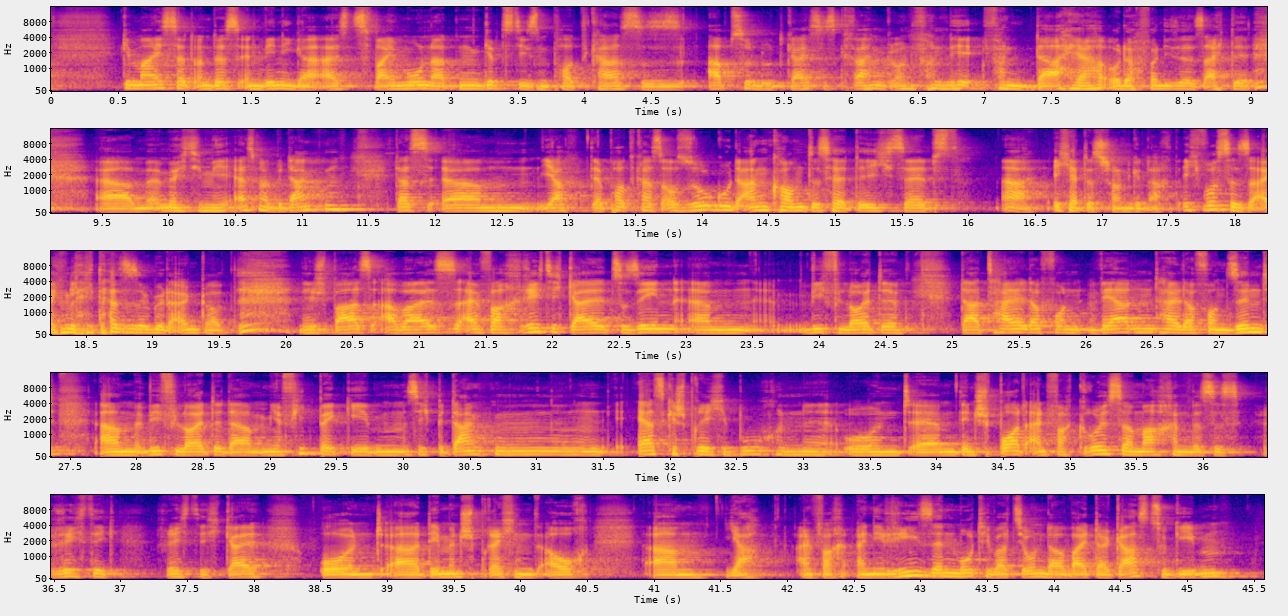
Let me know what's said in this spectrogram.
gemeistert und das in weniger als zwei Monaten gibt es diesen Podcast. Das ist absolut geisteskrank und von, von daher oder von dieser Seite ähm, möchte ich mich erstmal bedanken, dass ähm, ja, der Podcast auch so gut ankommt. Das hätte ich selbst Ah, ich hätte es schon gedacht. Ich wusste es eigentlich, dass es so gut ankommt. Nee, Spaß, aber es ist einfach richtig geil zu sehen, ähm, wie viele Leute da Teil davon werden, Teil davon sind, ähm, wie viele Leute da mir Feedback geben, sich bedanken, Erstgespräche buchen und ähm, den Sport einfach größer machen. Das ist richtig, richtig geil und äh, dementsprechend auch, ähm, ja, einfach eine riesen Motivation, da weiter Gas zu geben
